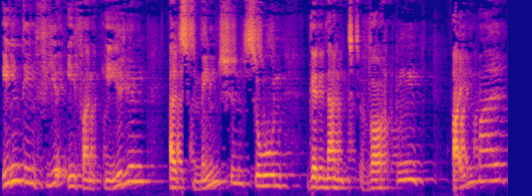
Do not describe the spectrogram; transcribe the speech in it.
in den vier Evangelien als Menschensohn genannt worden. Einmal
